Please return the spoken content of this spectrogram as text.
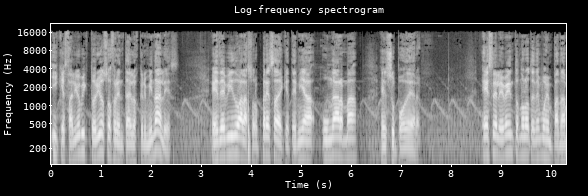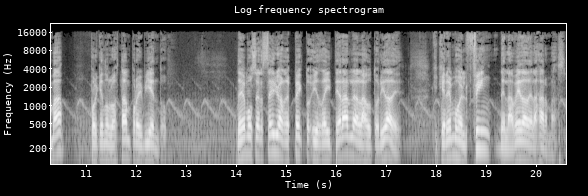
y que salió victorioso frente a los criminales es debido a la sorpresa de que tenía un arma en su poder. Ese evento no lo tenemos en Panamá porque nos lo están prohibiendo. Debemos ser serios al respecto y reiterarle a las autoridades que queremos el fin de la veda de las armas.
